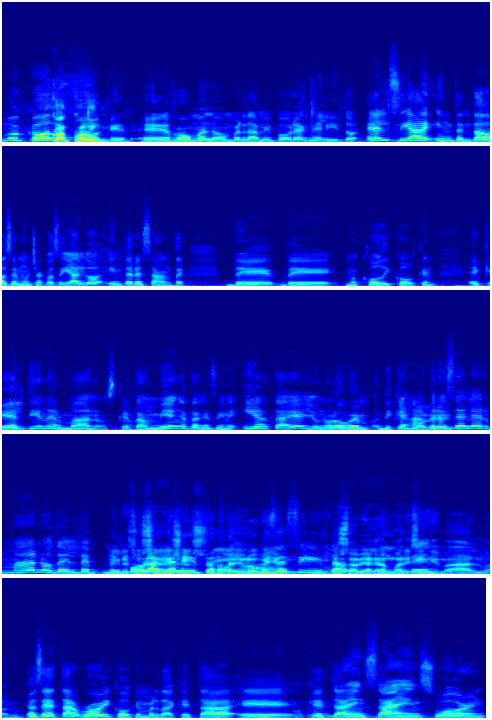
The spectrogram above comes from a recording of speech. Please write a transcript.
Macaulay Culkin. Culkin, eh, Home Alone, ¿verdad? Mi pobre angelito. Él sí ha intentado hacer muchas cosas. Y algo interesante de, de Macaulay Culkin es que él tiene hermanos que también están en cine y hasta ellos uno lo ve. Dice, ah, pero es Igualito. el hermano del de mi de pobre angelito. cuando yo lo vi, O sea, yo- sí, yo está sabía que era parecido, bárbaro. O sea, está Rory Culkin, ¿verdad? Que está, eh, que está en Science, Swarm,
